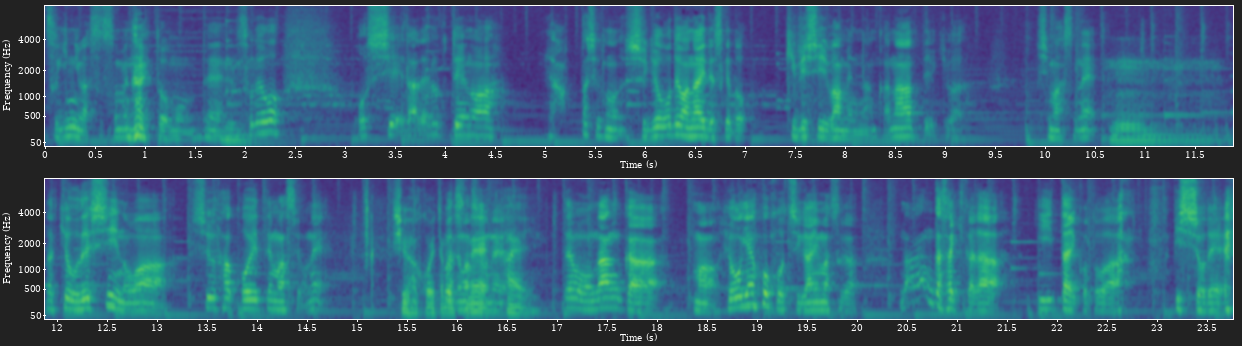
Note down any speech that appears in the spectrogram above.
次には進めないと思うんで、うんそれを教えられるっていうのはやっぱしその修行ではないですけど厳しい場面なんかなっていう気はしますね。うん。だ今日嬉しいのは宗派超えてますよね。周波超えてますね。すよねはい。でもなんかまあ表現方法違いますがなんかさっきから言いたいことは 一緒で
